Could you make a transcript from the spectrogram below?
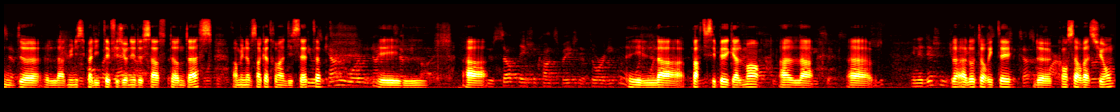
de la municipalité fusionnée de South Dundas en 1997 et il a, il a participé également à la à l'autorité de conservation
